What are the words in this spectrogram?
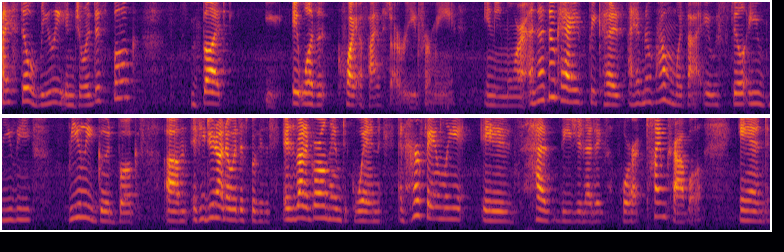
I still really enjoyed this book, but it wasn't quite a five-star read for me anymore. And that's okay because I have no problem with that. It was still a really, really good book. Um, if you do not know what this book is, it's about a girl named Gwen and her family is has the genetics for time travel. And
